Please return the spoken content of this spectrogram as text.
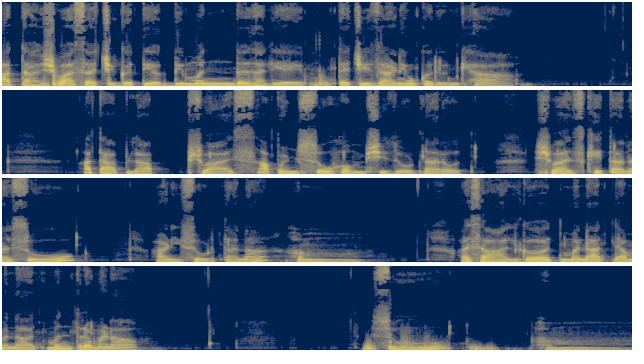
आता श्वासाची गती अगदी मंद झाली आहे. त्याची जाणीव करून घ्या. आता आपला श्वास आपण सोहमशी जोडणार आहोत. श्वास घेताना सो आणि सोडताना हम. असा अलगत मनातल्या मनात मंत्र म्हणा. सो हम.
